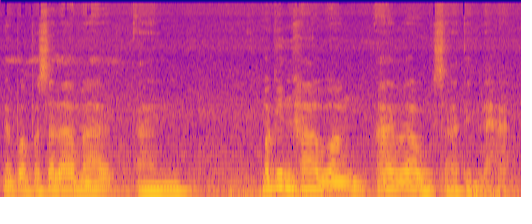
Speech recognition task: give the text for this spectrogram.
nagpapasalamat ang maginhawang araw sa ating lahat.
